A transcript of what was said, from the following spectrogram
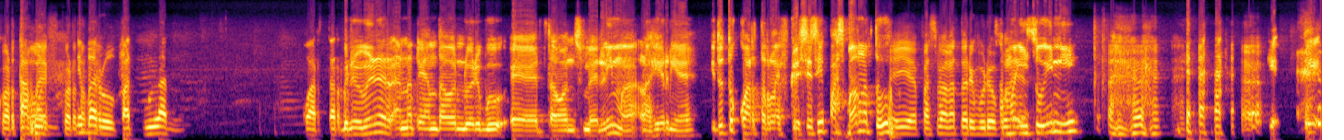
quarter tahun life quarter ini baru 4 bulan quarter Bener-bener anak yang tahun 2000 eh tahun 95 lahirnya itu tuh quarter life crisisnya pas banget tuh iya pas banget 2020 sama ya. isu ini. kayak, kayak,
